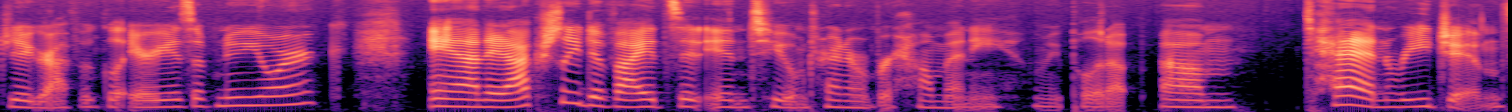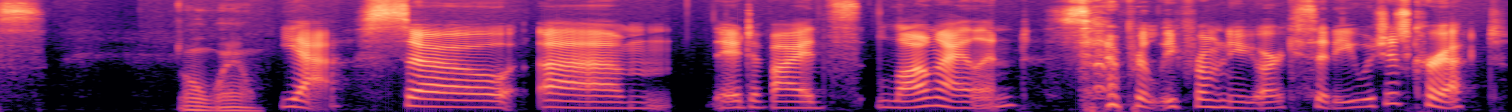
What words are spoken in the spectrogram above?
geographical areas of New York, and it actually divides it into. I'm trying to remember how many. Let me pull it up. Um, ten regions. Oh wow. Yeah. So um, it divides Long Island separately from New York City, which is correct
